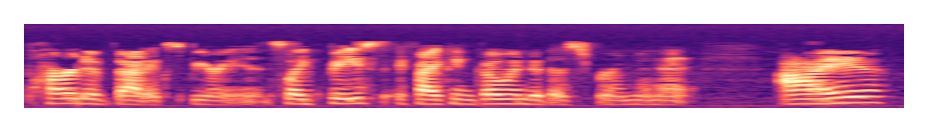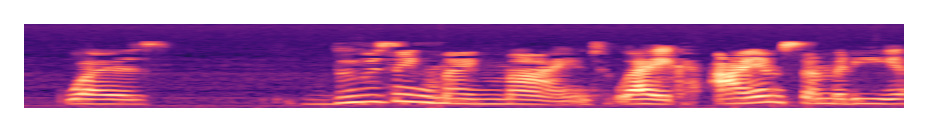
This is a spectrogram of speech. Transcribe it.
part of that experience. Like, base, if I can go into this for a minute, I was losing my mind. Like, I am somebody,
